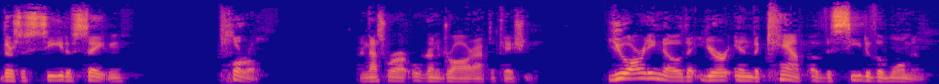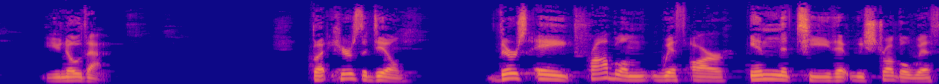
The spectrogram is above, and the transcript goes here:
There's a seed of Satan, plural. And that's where we're going to draw our application. You already know that you're in the camp of the seed of the woman. You know that. But here's the deal. There's a problem with our enmity that we struggle with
